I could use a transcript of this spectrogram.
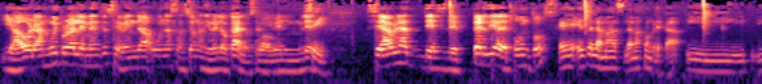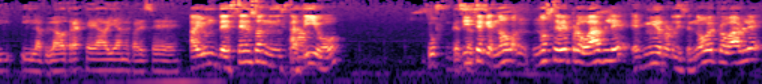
Y ahora muy probablemente se venga una sanción a nivel local, o sea, a nivel inglés. Sí, Se habla desde pérdida de puntos, es- esa es la más la más concreta. Y, y, y la, la otra es que ya me parece... hay un descenso administrativo. Uf, que Dice que no, no se ve probable, es Mirror, dice, no ve probable,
